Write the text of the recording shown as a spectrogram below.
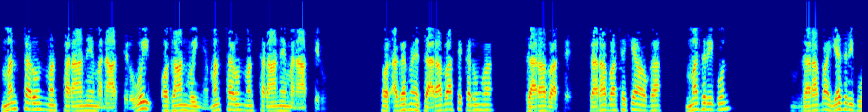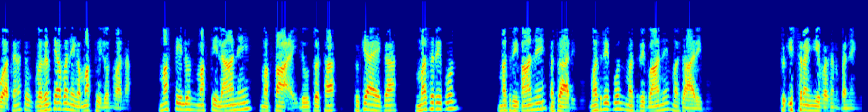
منصرون منصران مناصر۔ وہی اوزان وہی ہے منصرون منصران مناصر۔ اور اگر میں زارابا سے کروں گا؟ زارابا سے۔ زارابا سے کیا ہوگا؟ مزربن زارابا یزربو آتا ہے نا، تو وزن کیا بنے گا؟ مفیلن والا۔ مفیلن مفیلان مفاعلو تو تھا۔ تو کیا آئے گا؟ مزربن مزربان مزاربو مزربن مزربان مزاربو تو اس طرح یہ وزن بنے گے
